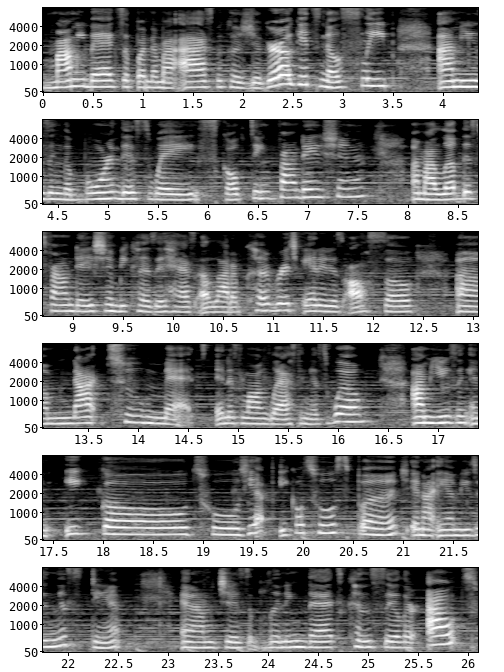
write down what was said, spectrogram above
mommy bags up under my eyes because your girl gets no sleep. I'm using the Born This Way Sculpting Foundation. Um, I love this foundation because it has a lot of coverage and it is also um, not too matte and it's long lasting as well. I'm using an Eco Tools, yep, Eco Tools sponge and I am using this stamp and I'm just blending that concealer out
